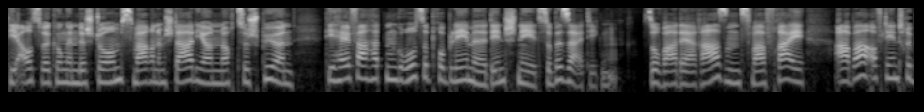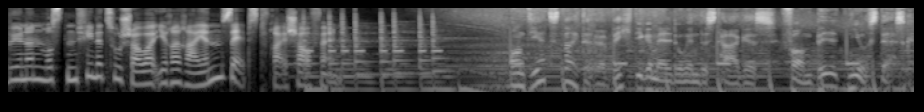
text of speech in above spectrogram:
Die Auswirkungen des Sturms waren im Stadion noch zu spüren. Die Helfer hatten große Probleme, den Schnee zu beseitigen. So war der Rasen zwar frei, aber auf den Tribünen mussten viele Zuschauer ihre Reihen selbst freischaufeln. Und jetzt weitere wichtige Meldungen des Tages vom Bild Newsdesk.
